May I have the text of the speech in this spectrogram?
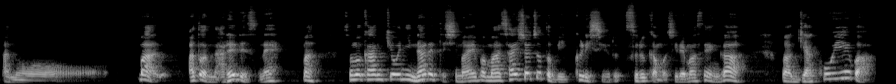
あのー、まあ、あとは慣れですね。まあ、その環境に慣れてしまえば、まあ、最初はちょっとびっくりするするかもしれませんが、まあ、逆を言えば、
